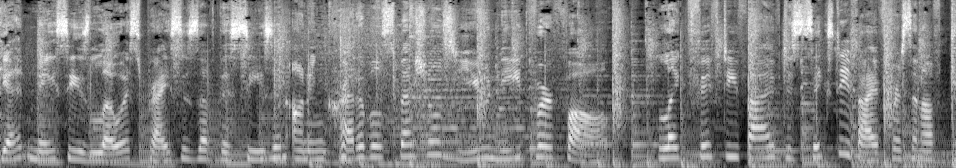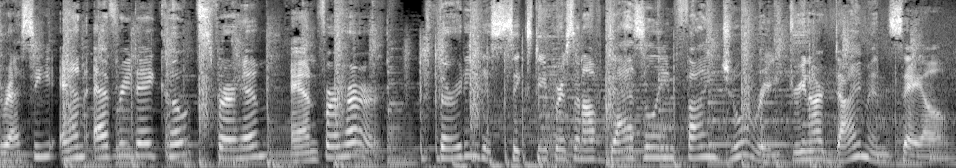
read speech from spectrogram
Get Macy's lowest prices of the season on incredible specials you need for fall. Like 55 to 65% off dressy and everyday coats for him and for her. 30 to 60% off dazzling fine jewelry during our diamond sale.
